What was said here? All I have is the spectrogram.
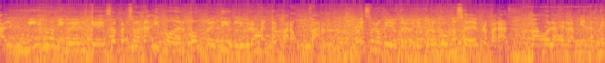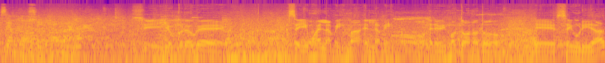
al mismo nivel que esa persona y poder competir libremente para un cargo. Eso es lo que yo creo. Yo creo que uno se debe preparar bajo las herramientas que sean posibles. Sí, yo creo que seguimos en la misma, en la mismo, en el mismo tono todo. Eh, seguridad,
